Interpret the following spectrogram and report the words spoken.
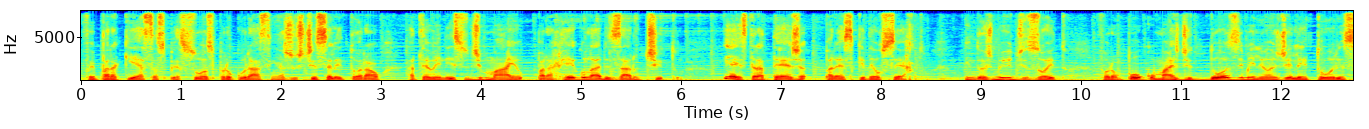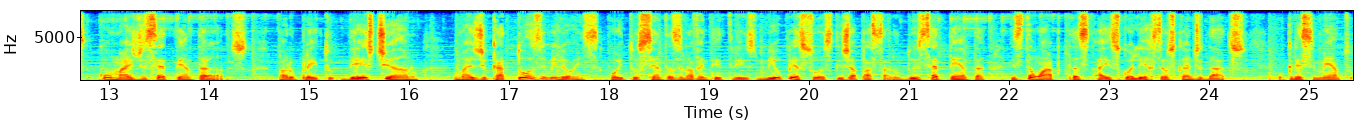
foi para que essas pessoas procurassem a Justiça Eleitoral até o início de maio para regularizar o título. E a estratégia parece que deu certo. Em 2018, foram pouco mais de 12 milhões de eleitores com mais de 70 anos. Para o pleito deste ano, mais de 14 milhões 893 mil pessoas que já passaram dos 70 estão aptas a escolher seus candidatos. O crescimento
